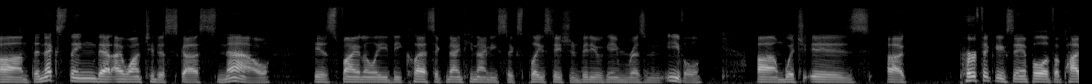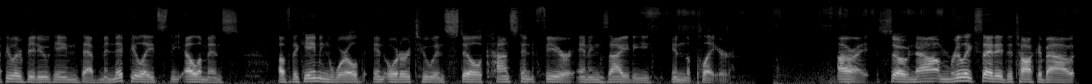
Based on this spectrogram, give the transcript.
um, the next thing that I want to discuss now is finally the classic 1996 PlayStation video game Resident Evil, um, which is a perfect example of a popular video game that manipulates the elements of the gaming world in order to instill constant fear and anxiety in the player. All right, so now I'm really excited to talk about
